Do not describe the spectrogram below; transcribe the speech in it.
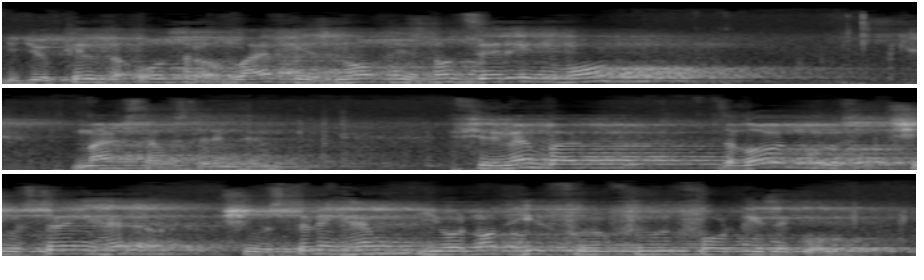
Did you kill the author of life? He is not, he is not there anymore. Martha was telling them. If you remember, the Lord, she was telling him, she was telling him, you are not here for, four days ago,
